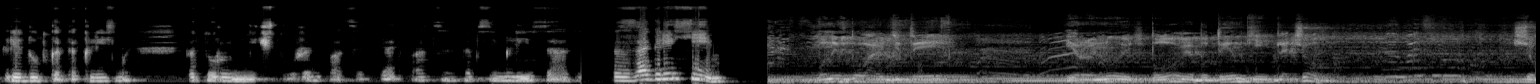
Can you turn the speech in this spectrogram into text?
Грядут катаклизмы, которые уничтожат 25% земли за год. За гріхи. Вони вбивають дітей і руйнують полові будинки. Для чого? Щоб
